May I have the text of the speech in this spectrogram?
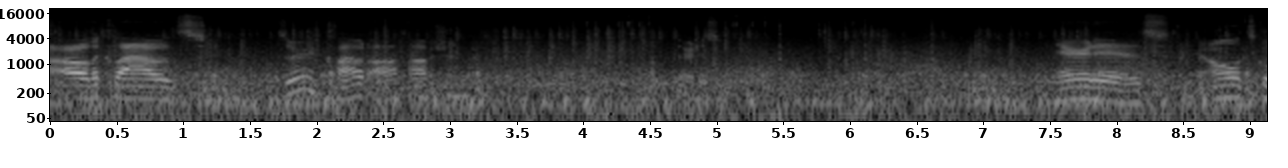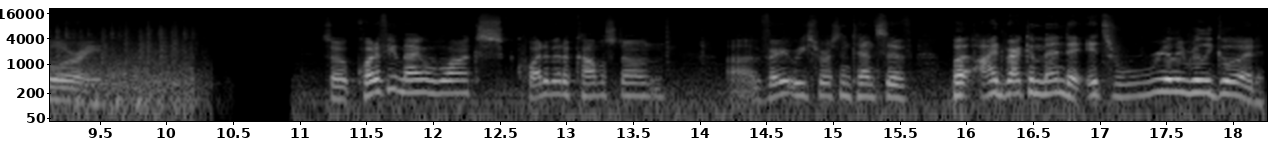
Oh, the clouds. Is there a cloud off option? Oh, there it is. There it is, in all its glory. So quite a few magma blocks, quite a bit of cobblestone, uh, very resource intensive, but I'd recommend it. It's really, really good.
